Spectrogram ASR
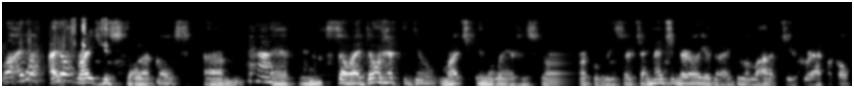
Well, I don't. I don't write historicals, um, uh-huh. and, and, so I don't have to do much in the way of historical research. I mentioned earlier that I do a lot of geographical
